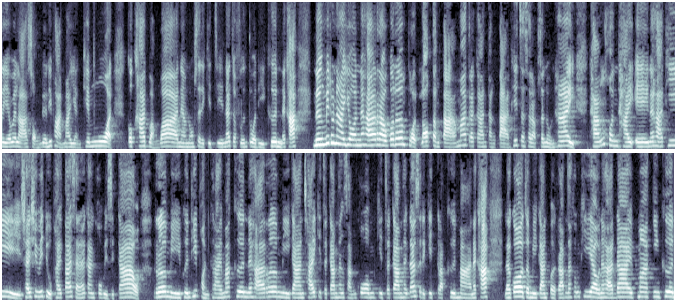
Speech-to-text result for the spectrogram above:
ระยะเวลา 2 เดือนที่ผ่านมาอย่างเข้มงวด ก็คาดหวังว่าแนวโน้มเศรษฐกิจจีนน่าจะฟื้นตัวดีขึ้นนะคะหนึ่งมิถุนายนนะคะเราก็เริ่มปลดล็อกต่างๆ มาตรการต่างๆ ที่จะสนับสนุนให้ทั้งคนไทยเองนะคะที่ใช้ชีวิตอยู่ภายใต้สถานการณ์โควิด -19 เริ่มมีพื้นที่ผ่อนคลายมากขึ้นนะคะเริ่มมีการใช้กิจกรรมทางสังคม กิจกรรมทางด้านเศรษฐกิจกลับคืนมานะคะแล้วก็จะมีการเปิดรับนักท่องเที่ยวนะคะได้มากยิ่งขึ้น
